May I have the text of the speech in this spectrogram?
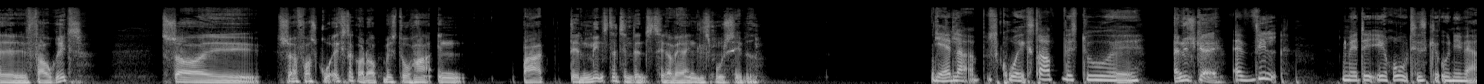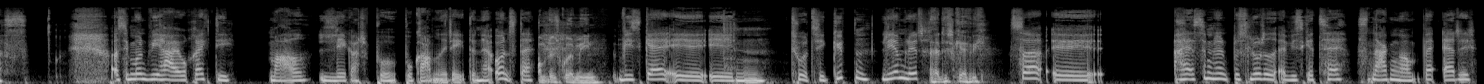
øh, favorit. Så øh, sørg for at skrue ekstra godt op, hvis du har en bare den mindste tendens til at være en lille smule sæppet. Ja, eller skru ekstra op, hvis du øh, Er nysgerrig? er vild med det erotiske univers. Og Simon, vi har jo rigtig meget lækkert på programmet i dag, den her onsdag. Om det skulle jeg mene. Vi skal øh, en tur til Ægypten lige om lidt. Ja, det skal vi. Så øh, har jeg simpelthen besluttet, at vi skal tage snakken om, hvad er det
